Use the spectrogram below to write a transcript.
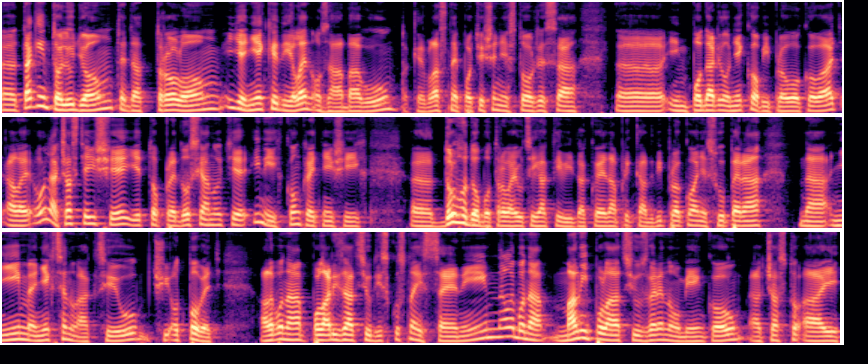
E, takýmto ľuďom, teda trolom, ide niekedy len o zábavu, také vlastné potešenie z toho, že sa e, im podarilo niekoho vyprovokovať, ale oveľa častejšie je to pre dosiahnutie iných, konkrétnejších, e, dlhodobo trvajúcich aktivít, ako je napríklad vyprovokovanie súpera na ním nechcenú akciu či odpoveď. Alebo na polarizáciu diskusnej scény, alebo na manipuláciu s verejnou mienkou a často aj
